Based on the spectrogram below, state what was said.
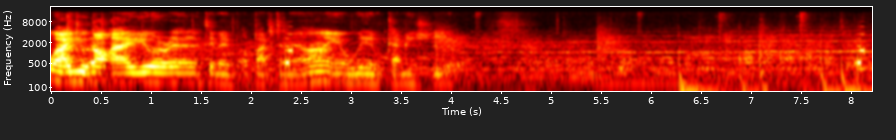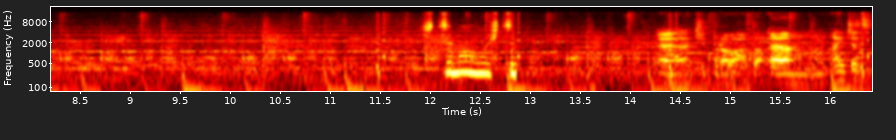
Are you? No, are you a relative partner? You will come here. 質問を質問 Eh, ci ho provato. Um, I just...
